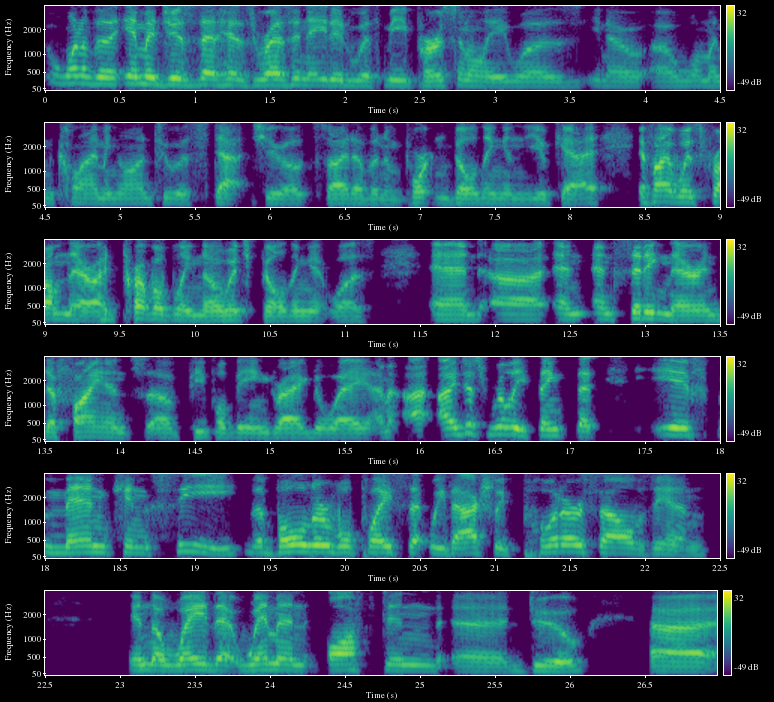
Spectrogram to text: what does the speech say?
one of the images that has resonated with me personally was, you know, a woman climbing onto a statue outside of an important building in the UK. If I was from there, I'd probably know which building it was, and uh, and and sitting there in defiance of people being dragged away. And I, I just really think that if men can see the vulnerable place that we've actually put ourselves in, in the way that women often uh, do uh,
